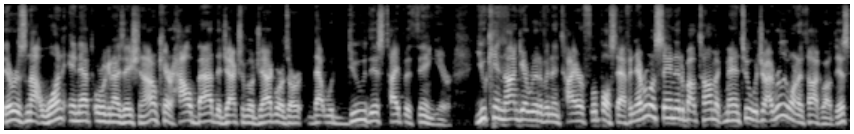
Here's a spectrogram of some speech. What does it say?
there is not one inept organization, I don't care how bad the Jacksonville Jaguars are, that would do this type of thing here. You cannot get rid of an entire football staff. And everyone's saying it about Tom McMahon, too, which I really want to talk about this.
